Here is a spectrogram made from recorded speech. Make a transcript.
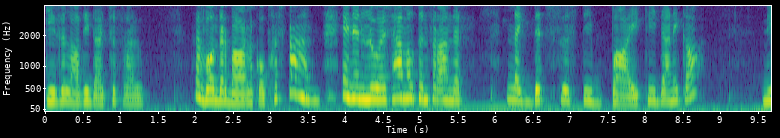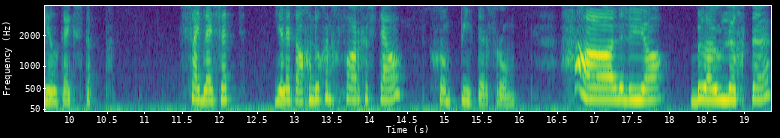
Gisela die Duitse vrou. 'n Wonderbaarlik opgestaan en in Louis Hamilton verander. Lyk dit soos die baadjie Danika? Neil kyk stip. Sy bly sit. Jy het haar genoeg in gevaar gestel, grom Pieter vir hom. Halleluja! Blou ligte.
